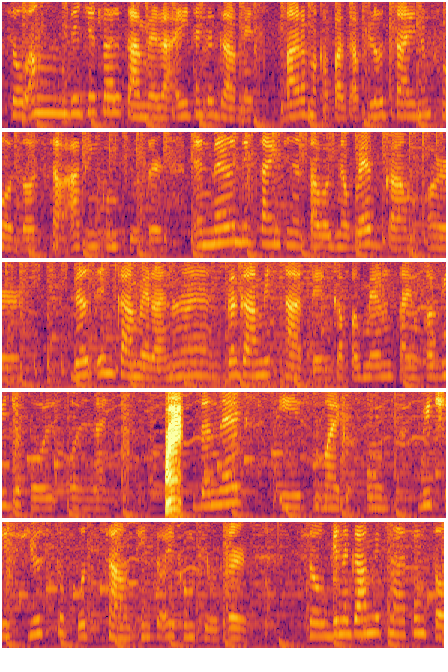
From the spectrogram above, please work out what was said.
So, ang digital camera ay nagagamit para makapag-upload tayo ng photos sa ating computer. And meron din tayong tinatawag na webcam or built-in camera na gagamit natin kapag meron tayong ka-video call online. The next is microphone, which is used to put sound into a computer. So, ginagamit natin to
